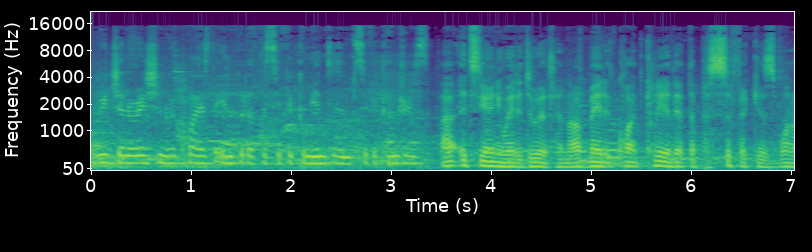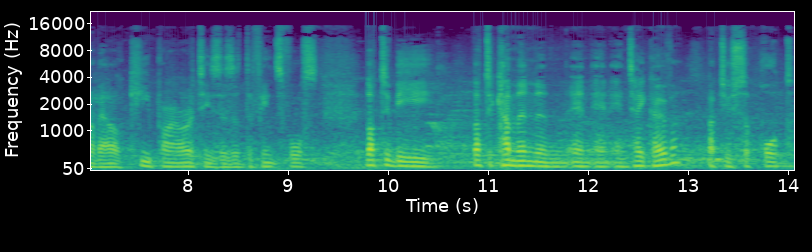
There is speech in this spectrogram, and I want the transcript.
regeneration requires the input of Pacific communities and Pacific countries? Uh, it's the only way to do it, and I've made it quite clear that the Pacific is one of our key priorities as a defence force, not to be not to come in and, and, and, and take over, but to support.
